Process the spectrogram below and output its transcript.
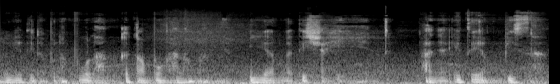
Lalu ia tidak pernah pulang ke kampung halamannya. Ia mati syahid. Hanya itu yang bisa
